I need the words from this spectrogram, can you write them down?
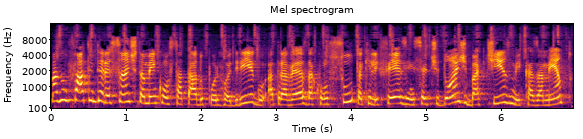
Mas um fato interessante também constatado por Rodrigo, através da consulta que ele fez em certidões de batismo e casamento,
